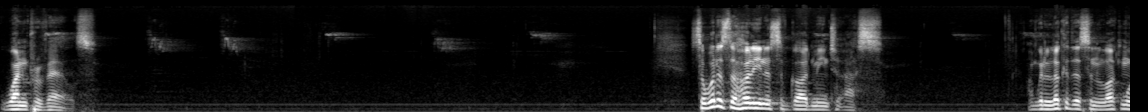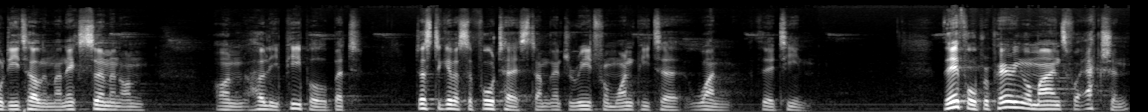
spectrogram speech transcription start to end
One prevails. So, what does the holiness of God mean to us? I'm going to look at this in a lot more detail in my next sermon on, on holy people, but just to give us a foretaste, I'm going to read from 1 Peter 1 13. Therefore, preparing your minds for action,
